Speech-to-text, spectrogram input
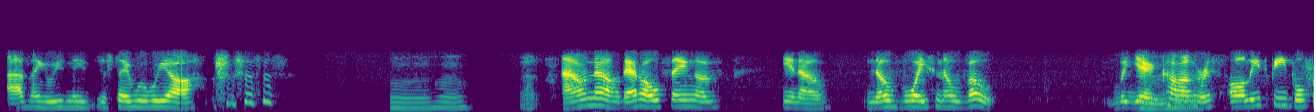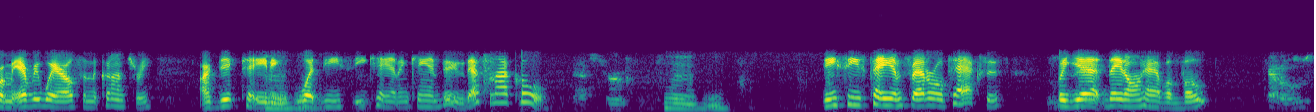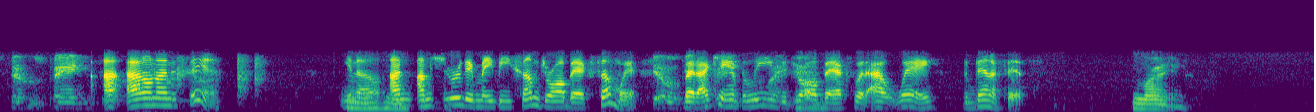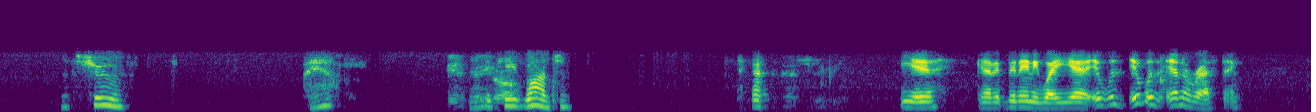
I think we need to stay where we are. mhm. But, I don't know that whole thing of, you know, no voice, no vote. But yet Mhm. Congress, all these people from everywhere else in the country, are dictating Mhm. what DC can and can't do. That's not cool. That's true. Mhm. DC's paying federal taxes, but yet they don't have a vote. Kind of who's who's I I don't understand. You know, Mhm. I'm I'm sure there may be some drawbacks somewhere, but I can't believe the drawbacks would outweigh the benefits. Right. That's true. Yeah. Got to keep watching. yeah, got it. But anyway, yeah, it was it was interesting.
